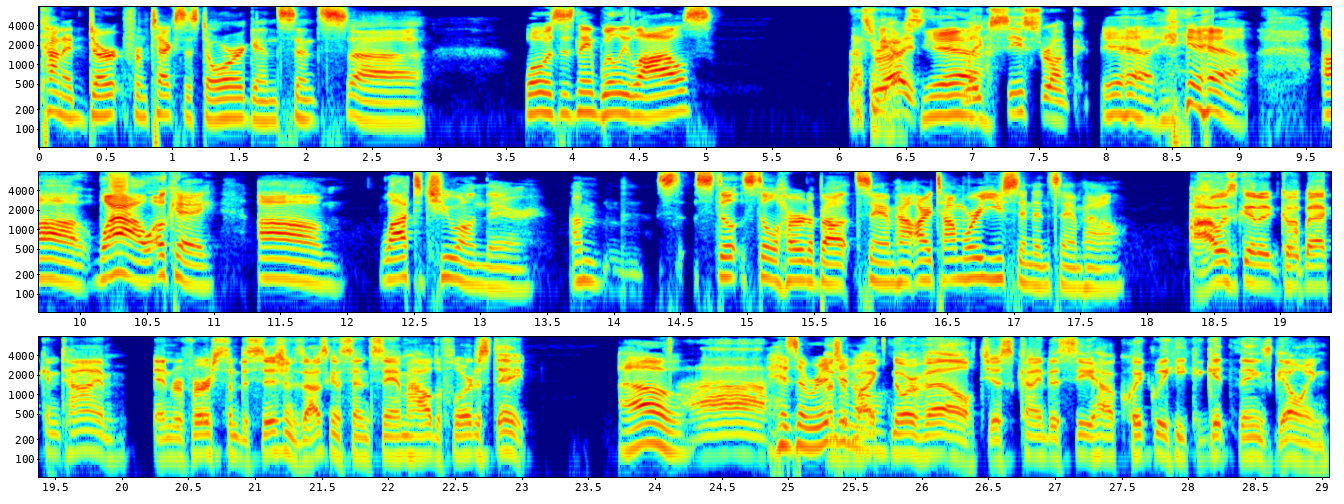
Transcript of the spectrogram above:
kind of dirt from Texas to Oregon since uh, what was his name? Willie Lyles. that's Yes. right. Yeah. Lache Seastrunk. Yeah, yeah. Uh, wow. Okay. Um, lot to chew on there. I'm s- still still heard about Sam Howell. All right, Tom, where are you sending Sam Howell? I was gonna go back in time and reverse some decisions. I was gonna send Sam Howell to Florida State Oh, Ah, his original. under Mike Norvell, just kind of see how quickly he could get things going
